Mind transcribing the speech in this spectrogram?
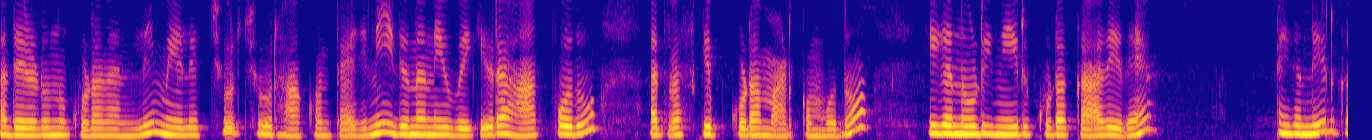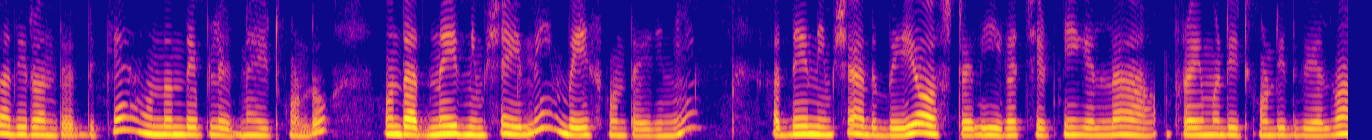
ಅದೆರಡೂ ಕೂಡ ನಾನಿಲ್ಲಿ ಮೇಲೆ ಚೂರು ಚೂರು ಹಾಕ್ಕೊತಾ ಇದ್ದೀನಿ. ಇದನ್ನು ನೀವು ಬೇಕಿದ್ರೆ ಹಾಕ್ಬೋದು ಅಥವಾ ಸ್ಕಿಪ್ ಕೂಡ ಮಾಡ್ಕೊಬೋದು. ಈಗ ನೋಡಿ ನೀರು ಕೂಡ ಕಾದಿದೆ. ಈಗ ನೀರು ಕಾದಿರೋ ಅಂಥದ್ದಕ್ಕೆ ಒಂದೊಂದೇ ಪ್ಲೇಟ್ನ ಇಟ್ಕೊಂಡು ಒಂದು ಹದಿನೈದು ನಿಮಿಷ ಇಲ್ಲಿ ಬೇಯಿಸ್ಕೊತಾ ಇದ್ದೀನಿ. ಹದಿನೈದು ನಿಮಿಷ ಅದು ಬೇಯೋ ಅಷ್ಟರಲ್ಲಿ ಈಗ ಚಟ್ನಿಗೆಲ್ಲ ಫ್ರೈ ಮಾಡಿ ಇಟ್ಕೊಂಡಿದ್ವಿ ಅಲ್ವಾ?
